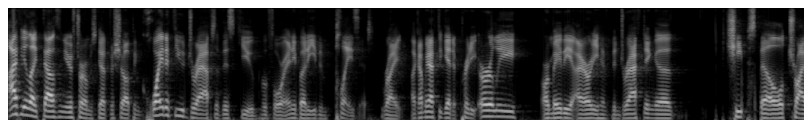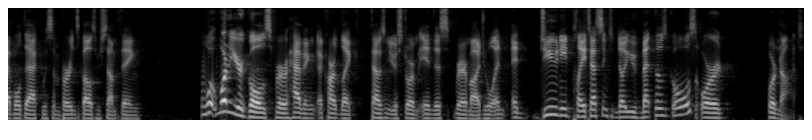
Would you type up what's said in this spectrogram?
I feel like Thousand Year Storm is going to have to show up in quite a few drafts of this cube before anybody even plays it, right? Like I'm going to have to get it pretty early, or maybe I already have been drafting a cheap spell tribal deck with some burn spells or something. What what are your goals for having a card like Thousand Year Storm in this rare module? And and do you need playtesting to know you've met those goals or or not?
